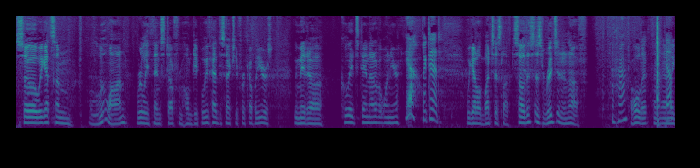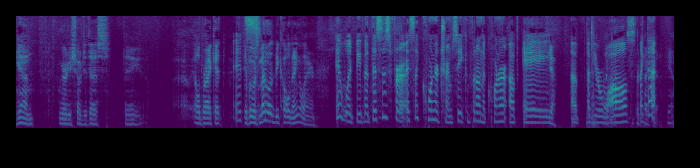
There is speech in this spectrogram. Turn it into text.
So we got some Luan, really thin stuff from Home Depot. We've had this actually for a couple of years. We made a Kool-Aid stand out of it one year. Yeah, we did. We got a bunch of this left. So this is rigid enough to hold it. And then Yep. again, we already showed you this. The uh, L bracket. It's, If it was metal, it'd be called angle iron. It would be, but this is for, it's like corner trim. So you can put on the corner of a Yeah. of, of your Like walls like that Yeah.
